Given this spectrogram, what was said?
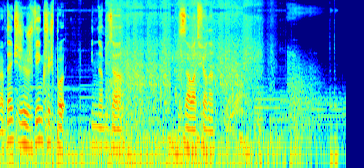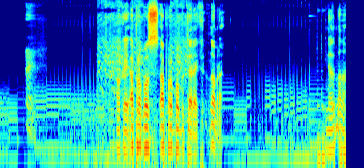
Dobra, wydaje mi się, że już większość powinna być za... załatwiona. Okej, a propos, a propos buterek. Dobra. I nadmana.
